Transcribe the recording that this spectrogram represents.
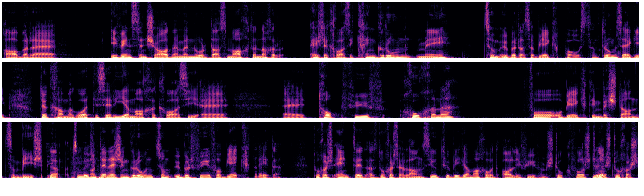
Aber äh, ich finde es dann schade, wenn man nur das macht und nachher hast du quasi keinen Grund mehr, zum über das Objekt zu posten. Und darum sage ich, dort kann man gute Serien machen, quasi äh, äh, Top 5 Kuchen von Objekten im Bestand, zum Beispiel. Ja, zum Beispiel. Und dann hast du einen Grund, um über fünf Objekte zu reden. Du kannst entweder, also du kannst ein langes YouTube-Video machen, wo du alle fünf am Stück vorstellst. Du kannst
